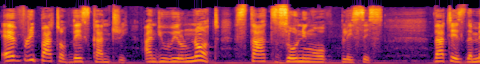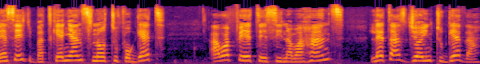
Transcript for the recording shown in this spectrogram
every part of this country, and you will not start zoning off places. That is the message, but Kenyans not to forget our fate is in our hands. Let us join together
